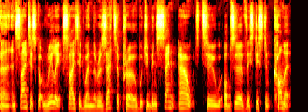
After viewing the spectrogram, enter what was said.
Uh, and scientists got really excited when the Rosetta probe, which had been sent out to observe this distant comet,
